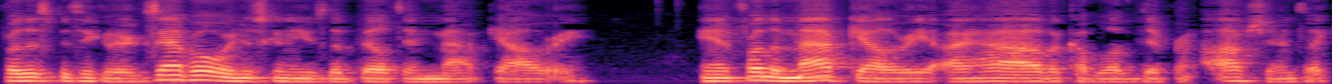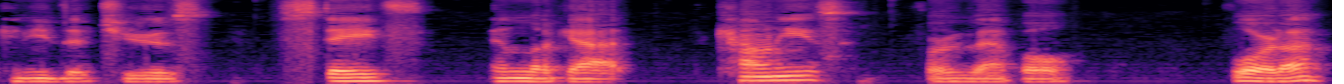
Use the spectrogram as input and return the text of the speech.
For this particular example, we're just going to use the built-in map gallery. And for the map gallery, I have a couple of different options. I can either choose states and look at counties for example, Florida,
